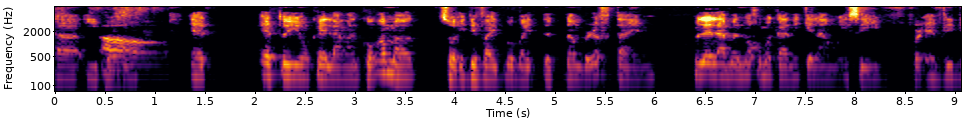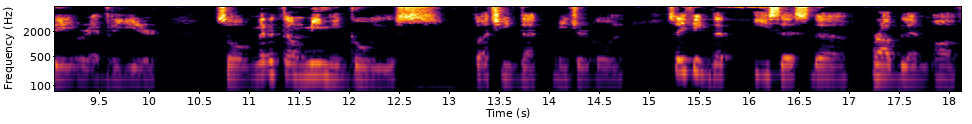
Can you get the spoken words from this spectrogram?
uh, ipon. Oo. At eto yung kailangan kong amount, so i-divide mo by that number of time, malalaman mo kung magkano kailangan mo i-save for every day or every year. So, meron kang mini goals to achieve that major goal. So, I think that eases the problem of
